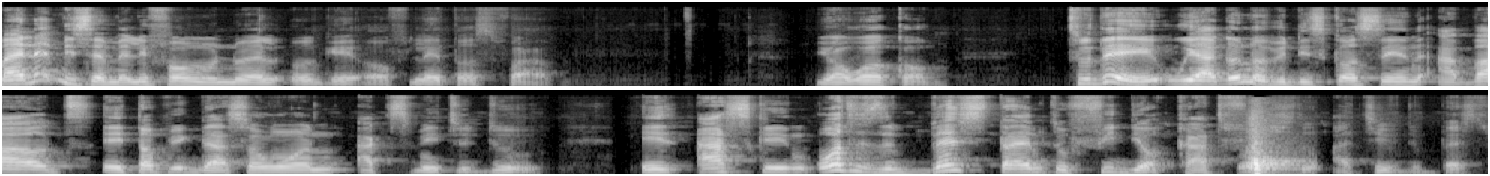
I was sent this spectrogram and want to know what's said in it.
My name is Emelifon Manuel Oge of Let Us Farm. You're welcome. Today, we are going to be discussing about a topic that someone asked me to do. Is asking what is the best time to feed your catfish to achieve the best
